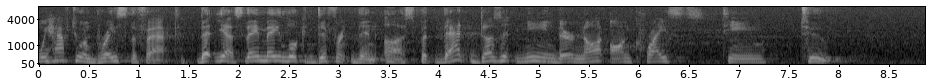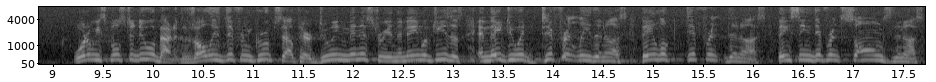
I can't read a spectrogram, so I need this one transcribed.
we have to embrace the fact that, yes, they may look different than us, but that doesn't mean they're not on Christ's team too. What are we supposed to do about it? There's all these different groups out there doing ministry in the name of Jesus, and they do it differently than us. They look different than us. They sing different songs than us.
